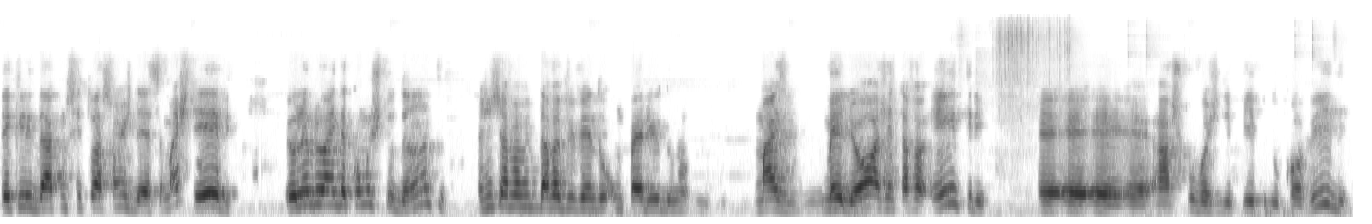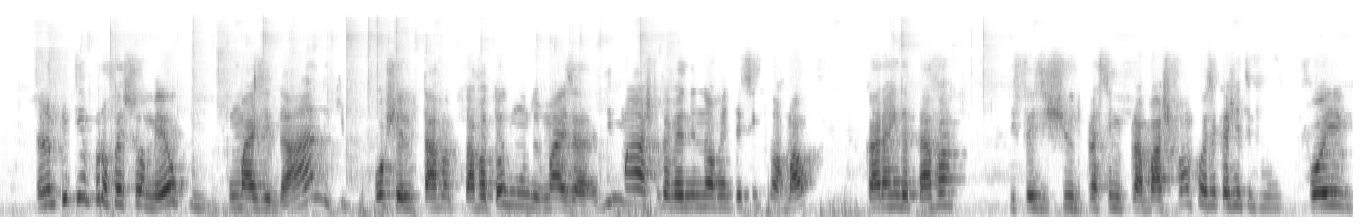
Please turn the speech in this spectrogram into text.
ter que lidar com situações dessas. Mas teve. Eu lembro ainda como estudante, a gente estava vivendo um período mais melhor, a gente estava entre é, é, é, é, as curvas de pico do Covid. Eu lembro que tinha um professor meu com mais idade, que, poxa, ele estava tava todo mundo mais de máscara, talvez de 95 normal, o cara ainda estava de face shield para cima e para baixo. Foi uma coisa que a gente foi.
